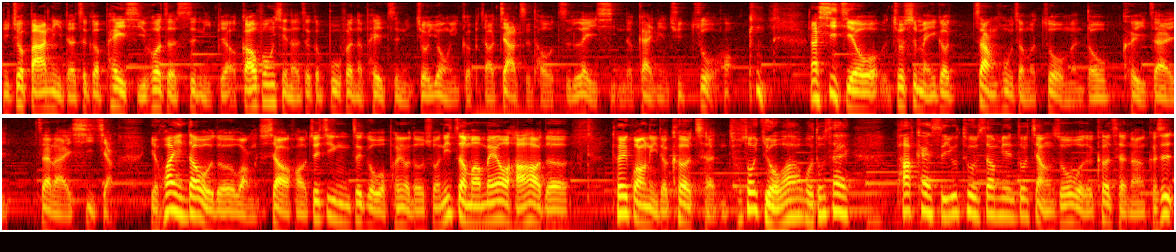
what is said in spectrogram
你就把你的这个配息，或者是你比较高风险的这个部分的配置，你就用一个比较价值投资类型的概念去做哈。那细节我就是每一个账户怎么做，我们都可以再再来细讲。也欢迎到我的网校哈。最近这个我朋友都说，你怎么没有好好的推广你的课程？就说有啊，我都在 Podcast、YouTube 上面都讲说我的课程啊，可是。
